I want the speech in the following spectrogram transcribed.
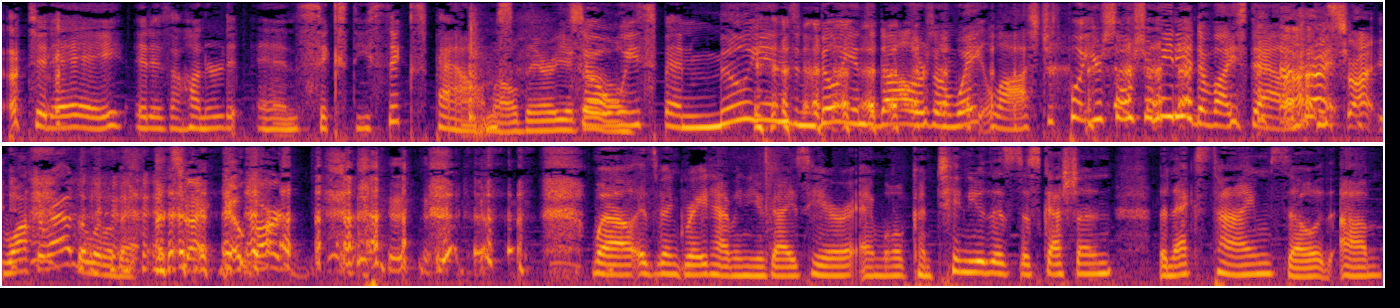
Today, it is 166 pounds. Well, there you so go. So we spend millions and billions of dollars on weight loss. Just put your social media device down. That's right. walk around a little bit. That's right. Go garden. Well, it's been great having you guys here, and we'll continue this discussion the next time. So, um,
